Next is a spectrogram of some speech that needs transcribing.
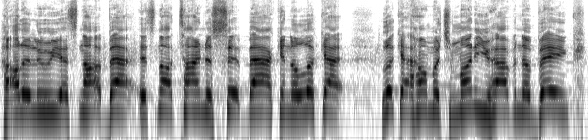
Hallelujah. It's not back, it's not time to sit back and to look at look at how much money you have in the bank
